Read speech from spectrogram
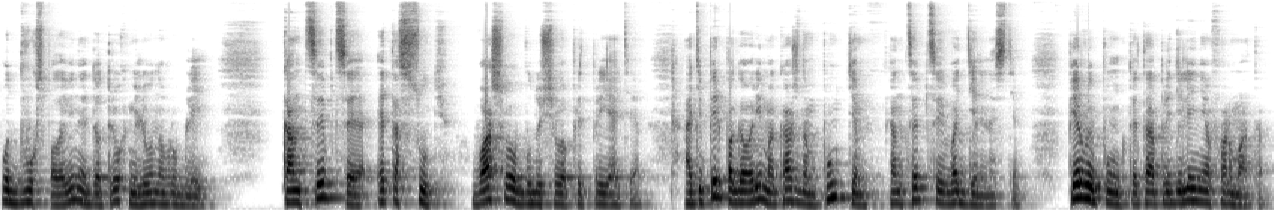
от 2,5 до 3 миллионов рублей. Концепция – это суть вашего будущего предприятия. А теперь поговорим о каждом пункте концепции в отдельности. Первый пункт – это определение формата.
